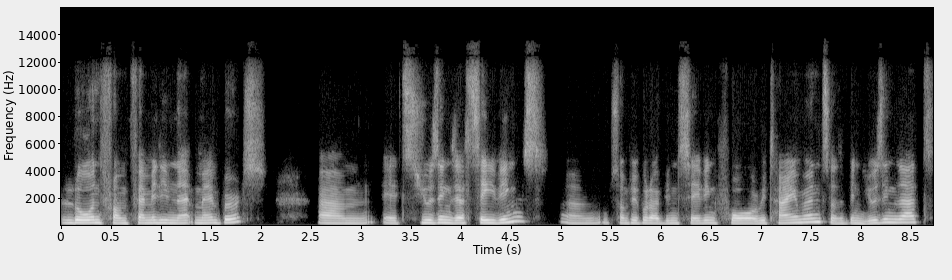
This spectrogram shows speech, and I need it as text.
loaned from family members. Um, it's using their savings. Um, some people have been saving for retirement, so they've been using that.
